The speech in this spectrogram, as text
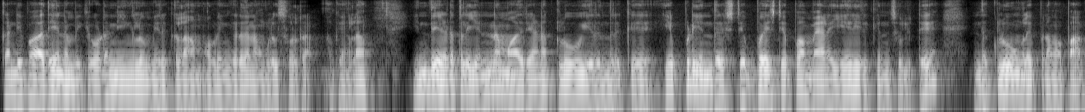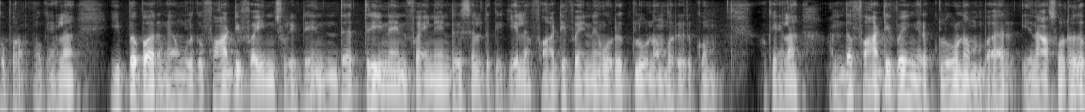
கண்டிப்பாக அதே நம்பிக்கையோடு நீங்களும் இருக்கலாம் அப்படிங்கிறத நான் உங்களுக்கு சொல்கிறேன் ஓகேங்களா இந்த இடத்துல என்ன மாதிரியான க்ளூ இருந்திருக்கு? எப்படி இந்த ஸ்டெப் பை ஸ்டெப்பாக மேலே ஏறி இருக்குன்னு சொல்லிட்டு இந்த க்ளூங்களை இப்போ நம்ம பார்க்க போகிறோம் ஓகேங்களா இப்போ பாருங்கள் உங்களுக்கு ஃபார்ட்டி ஃபைவ்னு சொல்லிட்டு இந்த த்ரீ நைன் ஃபைவ் நைன் ரிசல்ட்டுக்கு கீழே ஃபார்ட்டி ஃபைவ்னு ஒரு க்ளூ நம்பர் இருக்கும். ஓகேங்களா அந்த ஃபார்ட்டி ஃபைவ்ங்கிற க்ளூ நம்பர் இது நான் சொல்கிறது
